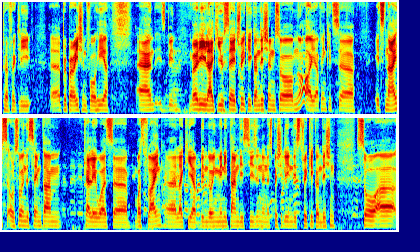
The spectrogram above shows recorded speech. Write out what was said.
perfectly uh, preparation for here, and it's been muddy, like you say, tricky conditions. So no, I, I think it's, uh, it's nice. Also, in the same time. Kalle was uh, was flying uh, like he have been doing many times this season, and especially in this tricky condition. So uh,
